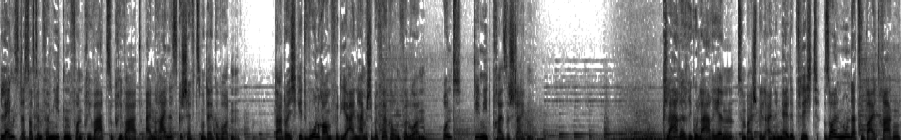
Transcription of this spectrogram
Längst ist aus dem Vermieten von privat zu privat ein reines Geschäftsmodell geworden. Dadurch geht Wohnraum für die einheimische Bevölkerung verloren und die Mietpreise steigen. Klare Regularien, zum Beispiel eine Meldepflicht, sollen nun dazu beitragen,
